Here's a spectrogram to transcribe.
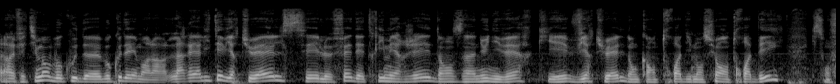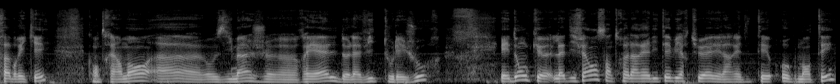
Alors effectivement, beaucoup de beaucoup d'éléments. Alors la réalité virtuelle, c'est le fait d'être immergé dans un univers qui est virtuel, donc en trois dimensions, en 3D, qui sont fabriqués, contrairement à, aux images euh, réelles de la vie de tous les jours. Et donc, euh, la différence entre la réalité virtuelle et la réalité augmentée,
